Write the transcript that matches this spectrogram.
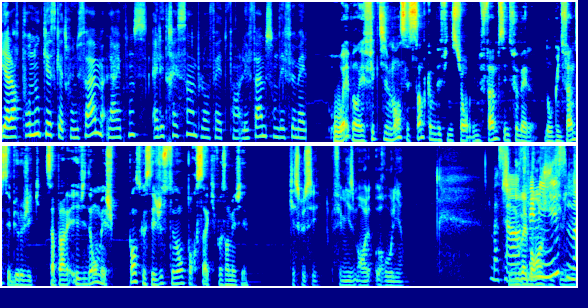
et alors, pour nous, qu'est-ce qu'être une femme? La réponse, elle est très simple en fait. Enfin, les femmes sont des femelles. Ouais, ben effectivement, c'est simple comme définition. Une femme, c'est une femelle. Donc une femme, c'est biologique. Ça paraît évident, mais je pense que c'est justement pour ça qu'il faut s'en méfier. Qu'est-ce que c'est le féminisme or- orwellien? Bah, c'est un nouvelle branche du féminisme,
